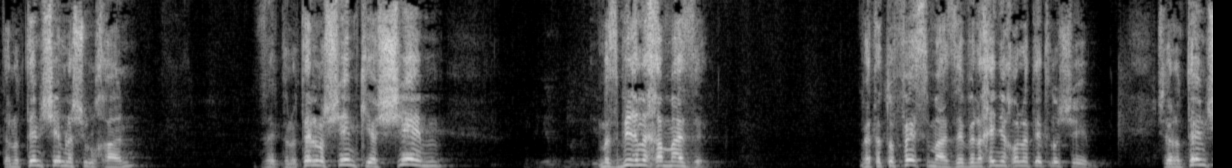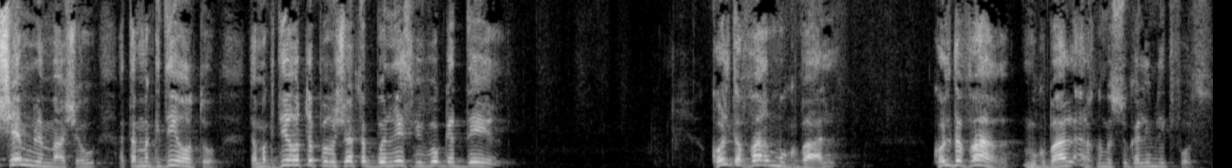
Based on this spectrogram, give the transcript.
אתה נותן שם לשולחן, ואתה נותן לו שם כי השם מסביר לך מה זה. ואתה תופס מה זה, ולכן יכול לתת לו שם. כשאתה נותן שם למשהו, אתה מגדיר אותו. אתה מגדיר אותו פירושו אתה בונה סביבו גדר. כל דבר מוגבל, כל דבר מוגבל, אנחנו מסוגלים לתפוס.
